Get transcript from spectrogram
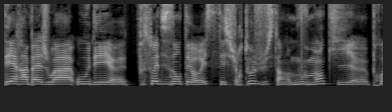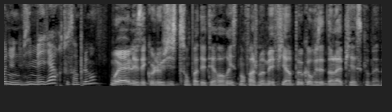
des rabat-joie ou des euh, soi-disant terroristes. C'est surtout juste un mouvement qui euh, prône une vie meilleure, tout simplement. Ouais, les écologistes sont pas des terroristes, mais enfin, je me méfie un peu quand vous êtes dans la pièce, quand même.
